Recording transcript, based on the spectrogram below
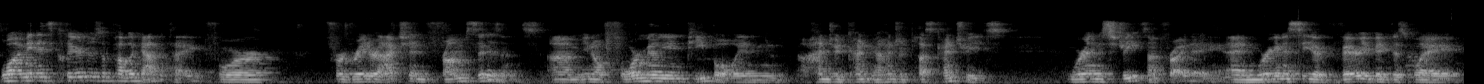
Well, I mean, it's clear there's a public appetite for for greater action from citizens. Um, you know, four million people in 100, 100 plus countries were in the streets on Friday, and we're going to see a very big display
